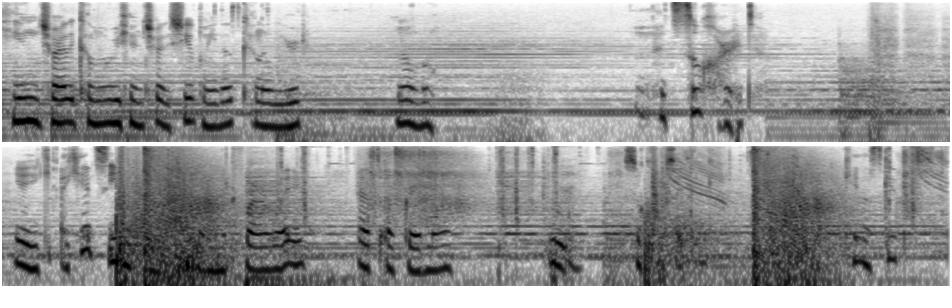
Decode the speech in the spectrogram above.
He didn't try to come over here and try to shoot me. That's kind of weird. No. It's so hard. Yeah, I can't see him from like far away. I have to upgrade more. Ooh, so close I think. Okay, let's get this.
